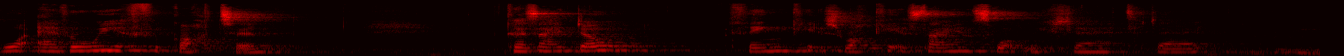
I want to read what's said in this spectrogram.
whatever we have forgotten, because I don't think it's rocket science what we share today. Mm-hmm.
